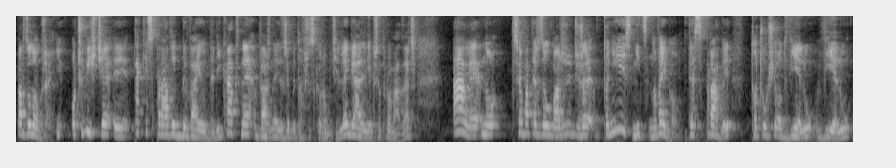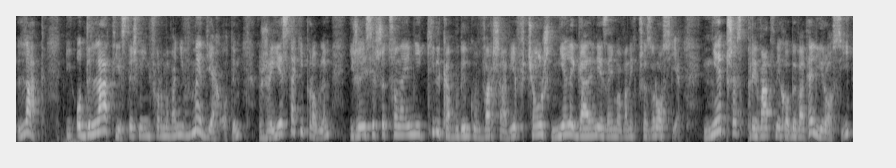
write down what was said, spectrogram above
bardzo dobrze. I oczywiście y, takie sprawy bywają delikatne, ważne jest, żeby to wszystko robić legalnie, przeprowadzać, ale no, trzeba też zauważyć, że to nie jest nic nowego. Te sprawy toczą się od wielu, wielu lat. I od lat jesteśmy informowani w mediach o tym, że jest taki problem i że jest jeszcze co najmniej kilka budynków w Warszawie wciąż nielegalnie zajmowanych przez Rosję. Nie przez prywatnych obywateli Rosji,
